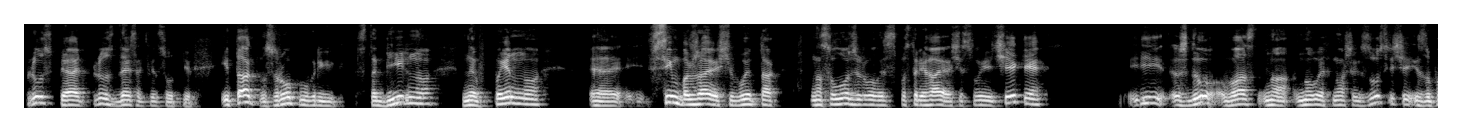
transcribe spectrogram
плюс 5, плюс 10 відсотків. І так з року в рік стабільно, невпинно. Е, Всім бажаю, щоб ви так насолоджувалися, спостерігаючи свої чеки. І жду вас на нових наших зустрічей і запрошую.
